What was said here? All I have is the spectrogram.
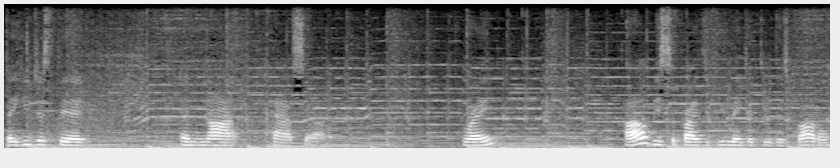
that he just did and not pass out, right? I'll be surprised if you make it through this bottle.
